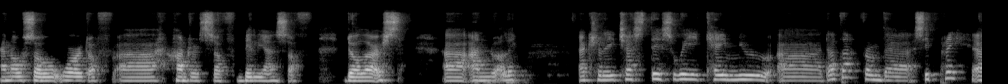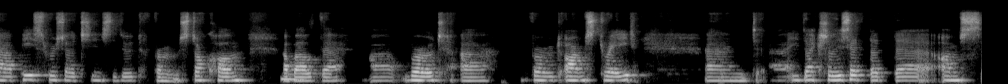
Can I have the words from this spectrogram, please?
and also worth of uh, hundreds of billions of dollars uh, annually. Actually, just this week came new uh, data from the SIPRI, uh, Peace Research Institute from Stockholm, mm-hmm. about the world, world arms trade and uh, it actually said that the arms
